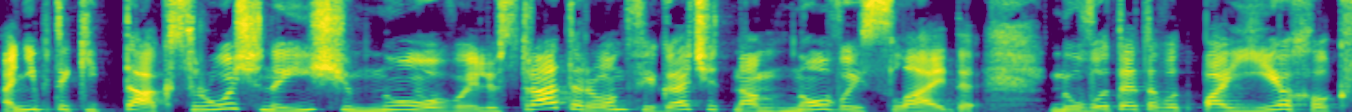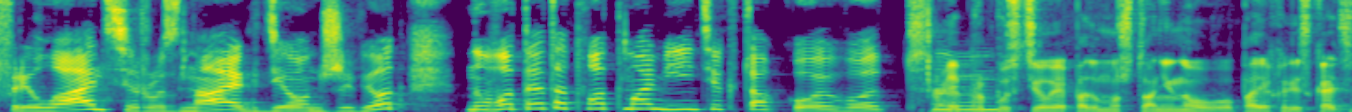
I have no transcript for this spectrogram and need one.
они бы такие, так, срочно ищем нового иллюстратора, он фигачит нам новые слайды. Ну вот это вот поехал к фрилансеру, зная, где он живет. Ну вот этот вот моментик такой вот... А я пропустил, я подумал, что они нового поехали искать.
